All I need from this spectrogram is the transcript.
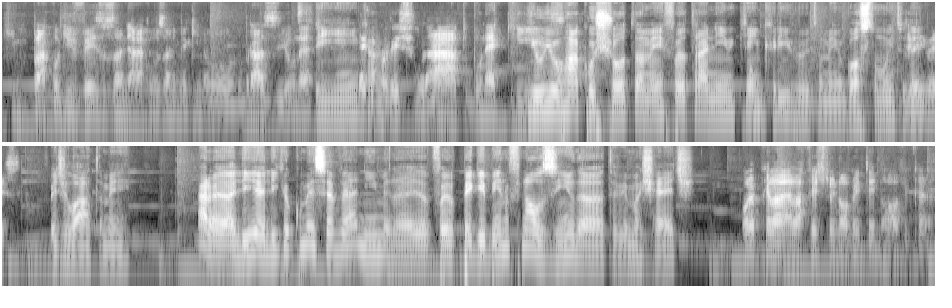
que emplacou de vez os, ani- os animes aqui no, no Brasil, né? Sim, Aí cara. depois veio Churato, Bonequinho. Yu Yu Hakusho também foi outro anime que é incrível também. Eu gosto muito dele. Foi de lá também. Cara, ali ali que eu comecei a ver anime, né? Eu, foi, eu peguei bem no finalzinho da TV Manchete. Foi porque ela, ela fechou em 99, cara.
